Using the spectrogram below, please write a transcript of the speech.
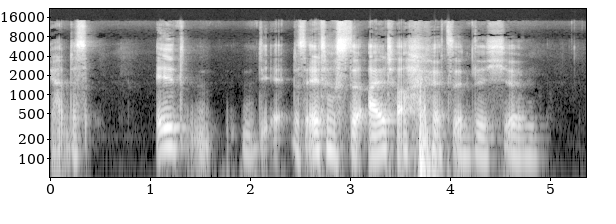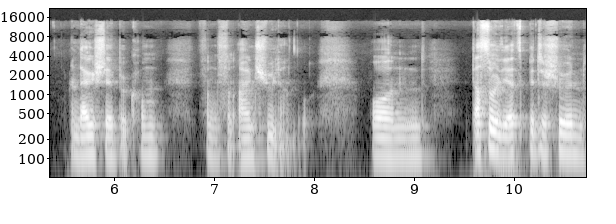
ja, das, äl das älteste Alter letztendlich ähm, dargestellt bekommen von, von allen Schülern. Und das soll jetzt bitte schön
